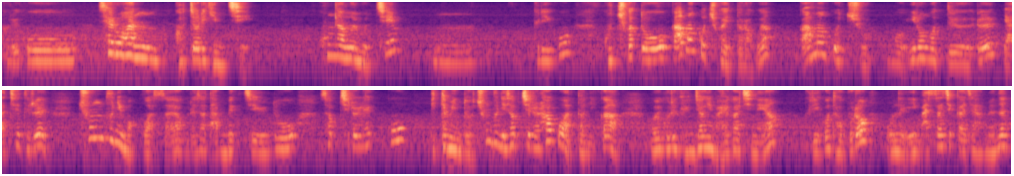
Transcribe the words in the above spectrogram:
그리고 새로 한 겉절이 김치. 콩나물 무침 음, 그리고 고추가 또 까만 고추가 있더라고요. 까만 고추 뭐 이런 것들을 야채들을 충분히 먹고 왔어요. 그래서 단백질도 섭취를 했고 비타민도 충분히 섭취를 하고 왔더니까 얼굴이 굉장히 맑아지네요 그리고 더불어 오늘 이 마사지까지 하면은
